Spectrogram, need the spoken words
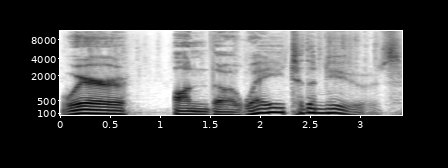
We're on the way to the news.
